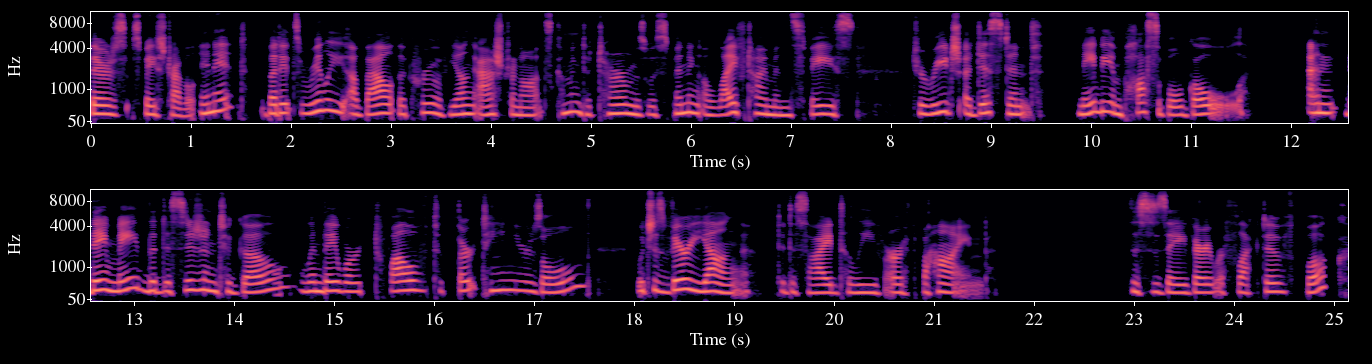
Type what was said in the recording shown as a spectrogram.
There's space travel in it, but it's really about the crew of young astronauts coming to terms with spending a lifetime in space to reach a distant, maybe impossible goal. And they made the decision to go when they were 12 to 13 years old, which is very young to decide to leave Earth behind. This is a very reflective book.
